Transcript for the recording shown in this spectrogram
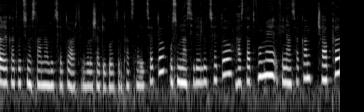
տեղեկատվությունը ստանալուց հետո արդեն որոշակի գործընթացներից հետո ուսումնասիրելուց հետո հաստատվում է ֆինանսական չափը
